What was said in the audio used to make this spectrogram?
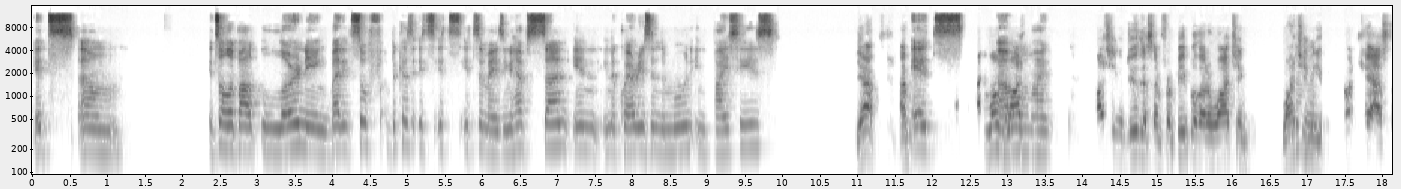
it's um it's all about learning, but it's so f because it's it's it's amazing. You have Sun in in Aquarius and the Moon in Pisces. yeah, I'm. It's I love oh watching my. Watching you do this, and for people that are watching watching Mhm. you broadcast,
